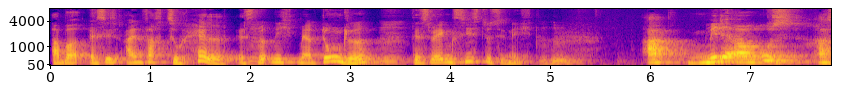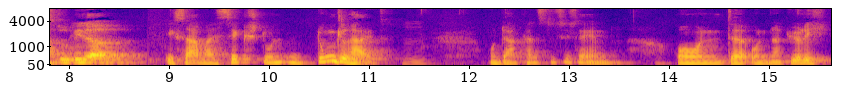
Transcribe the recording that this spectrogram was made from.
Aber es ist einfach zu hell. Es hm. wird nicht mehr dunkel. Hm. Deswegen siehst du sie nicht. Mhm. Ab Mitte August hast du wieder, ich sage mal, sechs Stunden Dunkelheit. Und da kannst du sie sehen. Und, äh, und natürlich,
